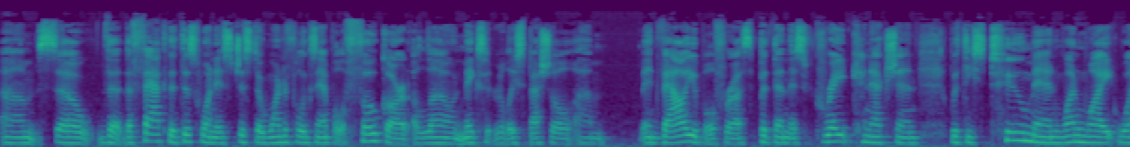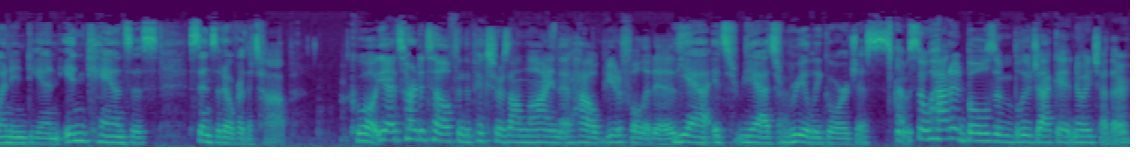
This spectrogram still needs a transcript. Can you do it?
Um, so the the fact that this one is just a wonderful example of folk art alone makes it really special. Um, and valuable for us, but then this great connection with these two men, one white, one Indian, in Kansas, sends it over the top. Cool. Yeah, it's hard to tell from the pictures online that how beautiful it is. Yeah, it's yeah, it's really gorgeous. Um, So how did Bowles and Blue Jacket know each other?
